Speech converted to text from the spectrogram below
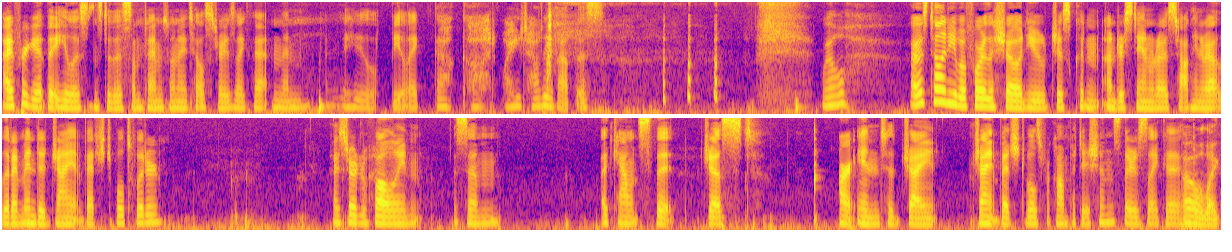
i forget that he listens to this sometimes when i tell stories like that and then he'll be like oh god why are you talking about this Well, i was telling you before the show and you just couldn't understand what i was talking about that i'm into giant vegetable twitter i started following some accounts that just are into giant giant vegetables for competitions there's like a oh, like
